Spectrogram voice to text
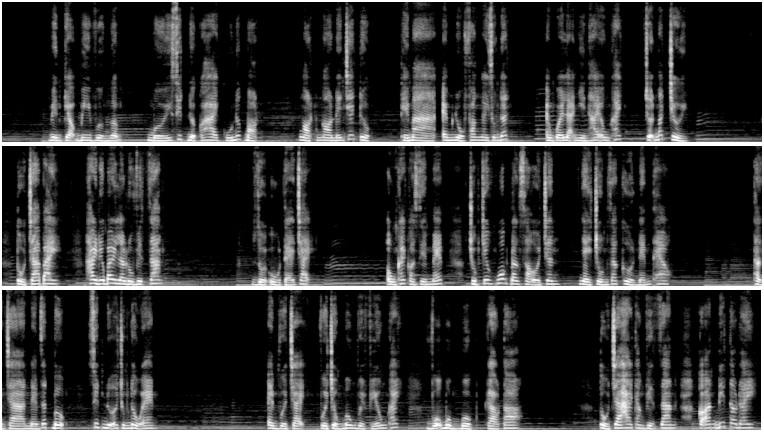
Viên kẹo bi vừa ngậm mới suýt được có hai cú nước bọt, ngọt ngon đến chết được, Thế mà em nhổ phăng ngay xuống đất. Em quay lại nhìn hai ông khách Trợn mắt chửi. Tổ cha bay Hai đứa bay là đồ Việt gian. Rồi ù té chạy. Ông khách có diêm mép Chụp chiếc guốc đang sò ở chân Nhảy trốn ra cửa ném theo. Thằng cha ném rất bợm suýt nữa trúng đầu em. Em vừa chạy vừa chống mông về phía ông khách Vỗ bồm bộp gào to. Tổ cha hai thằng Việt gian Có ăn đít tao đây?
